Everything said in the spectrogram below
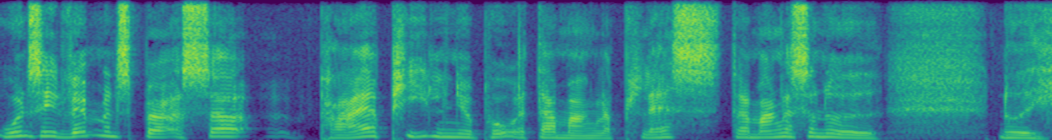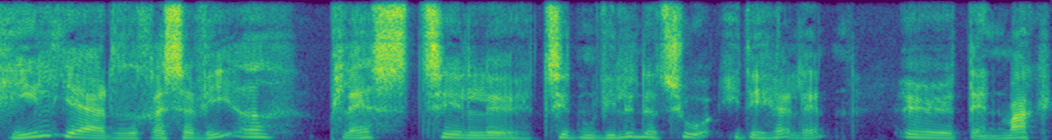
uanset hvem man spørger, så peger pilen jo på, at der mangler plads. Der mangler så noget, noget helhjertet, reserveret plads til, øh, til den vilde natur i det her land, øh, Danmark.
